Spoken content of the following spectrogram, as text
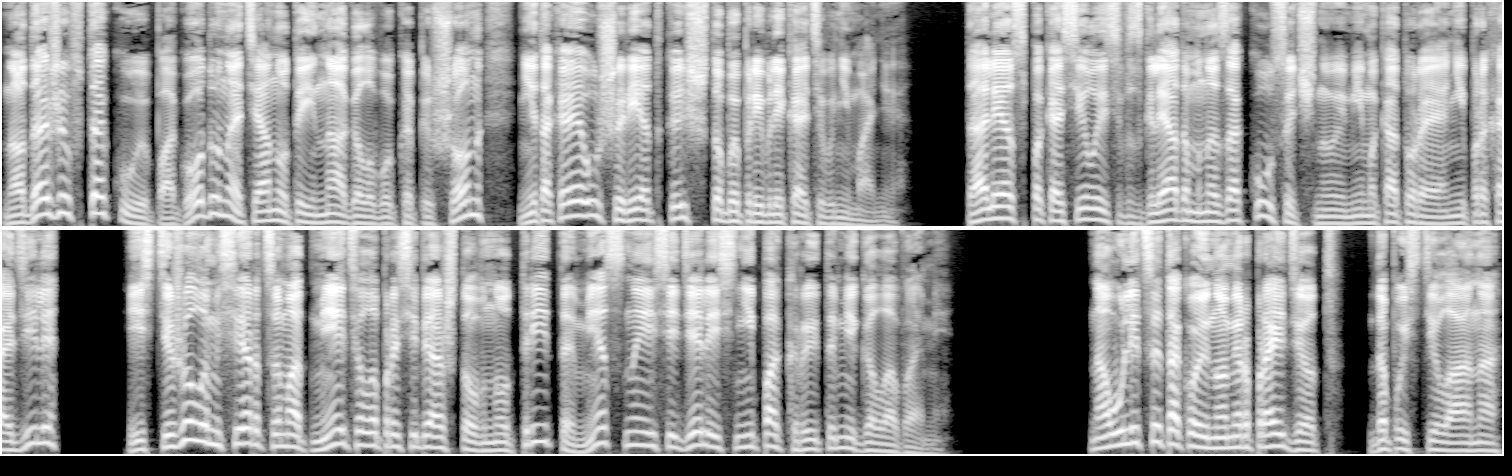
Но даже в такую погоду натянутый на голову капюшон не такая уж редкость, чтобы привлекать внимание. Талия покосилась взглядом на закусочную, мимо которой они проходили, и с тяжелым сердцем отметила про себя, что внутри-то местные сидели с непокрытыми головами. На улице такой номер пройдет», — допустила она.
